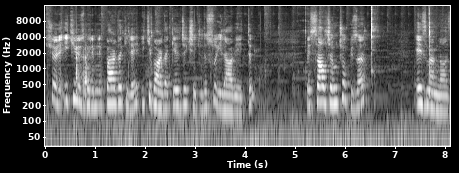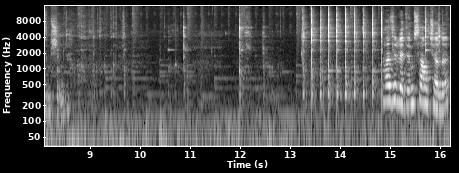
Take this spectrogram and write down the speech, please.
Şöyle 200 milimlik bardak ile 2 bardak gelecek şekilde su ilave ettim. Ve salçamı çok güzel ezmem lazım şimdi. Hazırladığım salçalı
